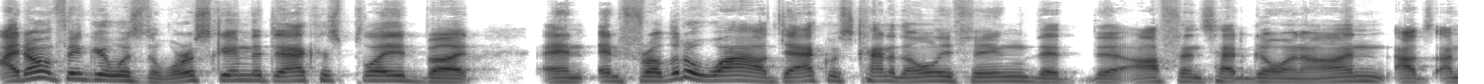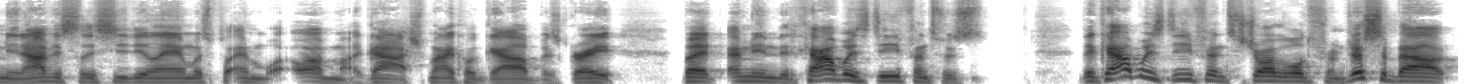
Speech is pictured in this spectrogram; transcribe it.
I don't think it was the worst game that Dak has played, but and and for a little while, Dak was kind of the only thing that the offense had going on. I, I mean, obviously, CeeDee Lamb was playing. Oh my gosh, Michael Gallup was great. But I mean, the Cowboys defense was the Cowboys defense struggled from just about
